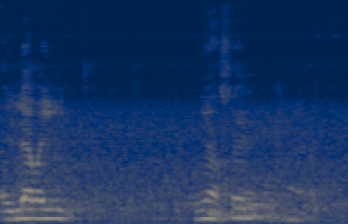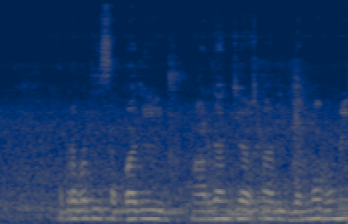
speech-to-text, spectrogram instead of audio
अहिल्याबाई मी असेल छत्रपती संभाजी महाराजांची असणारी जन्मभूमी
